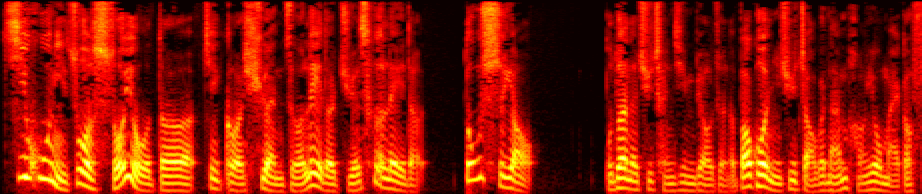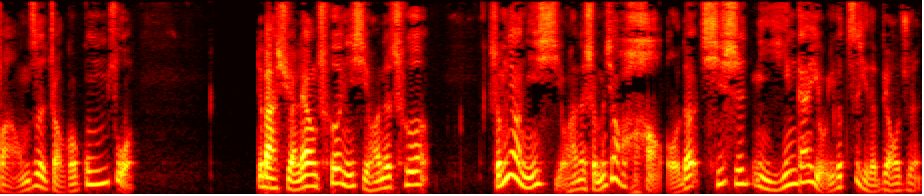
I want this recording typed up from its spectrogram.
几乎你做所有的这个选择类的决策类的，都是要不断的去澄清标准的，包括你去找个男朋友、买个房子、找个工作。对吧？选辆车，你喜欢的车，什么叫你喜欢的？什么叫好的？其实你应该有一个自己的标准。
